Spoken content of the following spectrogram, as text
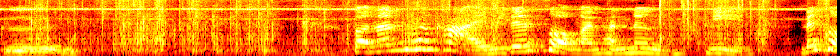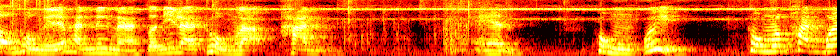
เกิน ตอนนั้นเพิ่งขายมีได้สองอันพันหนึ่งนี่ ได้สองถุงนี้ได้พันหนึ่งนะตอนนี้ละถุงละพันแอนถุงอุ้ย ถุงละพันไว้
